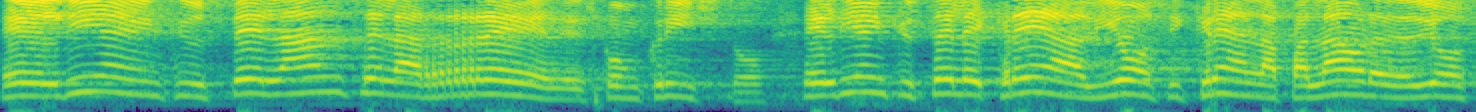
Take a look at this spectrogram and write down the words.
El día en que usted lance las redes con Cristo, el día en que usted le crea a Dios y crea en la palabra de Dios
